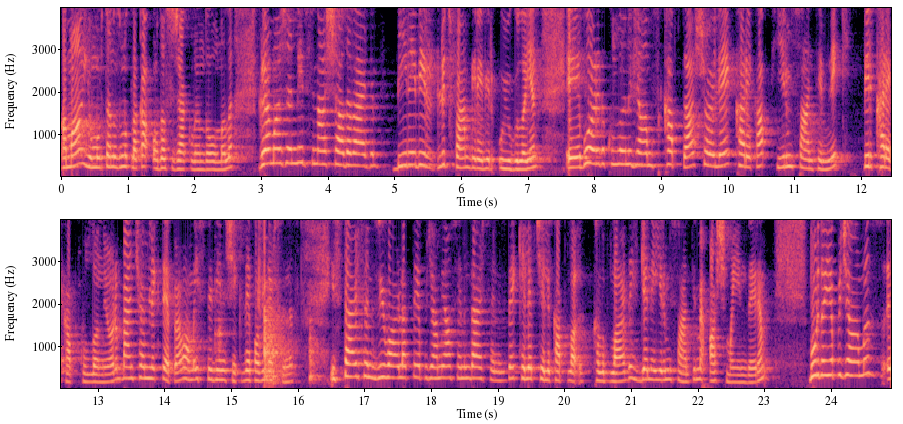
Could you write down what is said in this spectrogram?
Ama yumurtanız mutlaka oda sıcaklığında olmalı. Gramajların hepsini aşağıda verdim. Birebir lütfen birebir uygulayın. E, bu arada kullanacağımız kap da şöyle kare kap 20 santimlik bir kare kap kullanıyorum. Ben çömlekte yapıyorum ama istediğiniz şekilde yapabilirsiniz. İsterseniz yuvarlakta yapacağım Yasemin derseniz de kelepçeli kapla, kalıplarda gene 20 santimi aşmayın derim. Burada yapacağımız e,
